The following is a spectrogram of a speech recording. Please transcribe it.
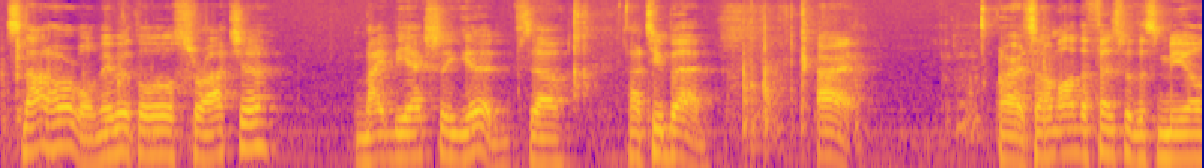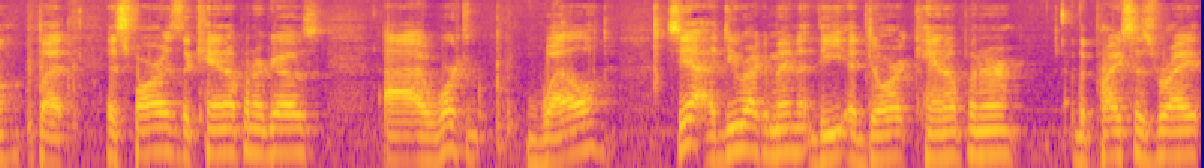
It's not horrible. Maybe with a little sriracha, might be actually good. So, not too bad. All right. All right, so I'm on the fence with this meal, but as far as the can opener goes, uh, it worked well. So yeah, I do recommend the Adoric can opener. The price is right.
